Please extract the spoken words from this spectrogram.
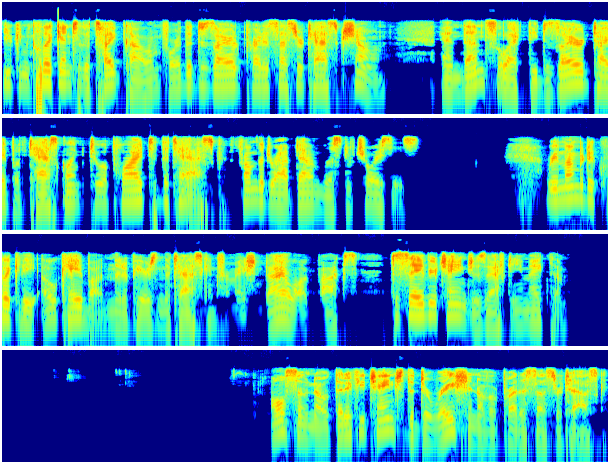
You can click into the type column for the desired predecessor task shown, and then select the desired type of task link to apply to the task from the drop-down list of choices. Remember to click the OK button that appears in the Task Information dialog box to save your changes after you make them. Also note that if you change the duration of a predecessor task,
